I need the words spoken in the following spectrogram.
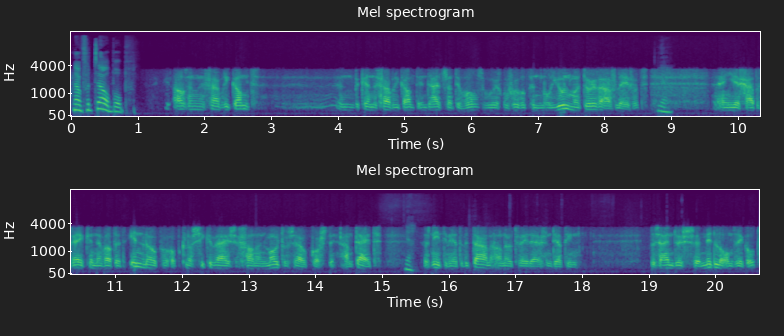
nou vertel Bob. Als een fabrikant, een bekende fabrikant in Duitsland, in Wolfsburg bijvoorbeeld, een miljoen motoren aflevert... Ja. En je gaat rekenen wat het inlopen op klassieke wijze van een motor zou kosten aan tijd. Ja. Dat is niet meer te betalen anno 2013. Er zijn dus eh, middelen ontwikkeld,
